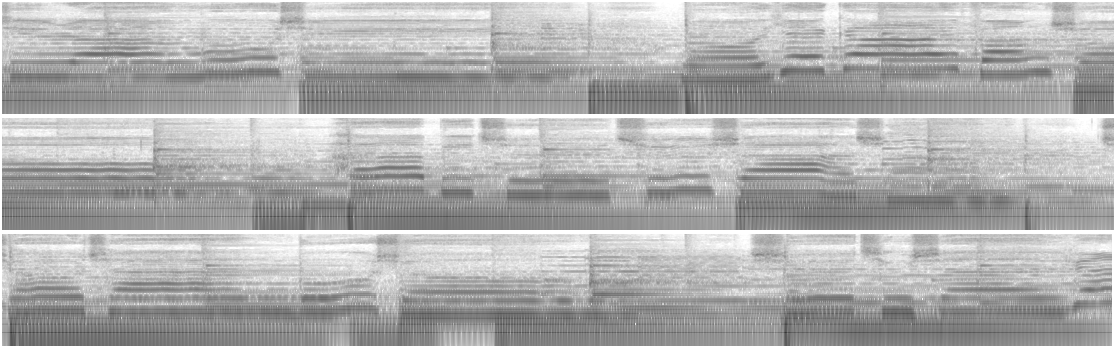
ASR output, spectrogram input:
既然无心我也该放手何必痴痴傻傻纠缠不休是情深缘。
